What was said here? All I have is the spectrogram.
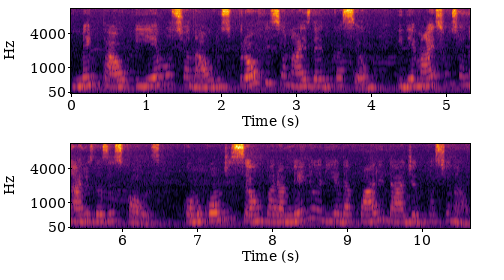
mental e emocional dos profissionais da educação e demais funcionários das escolas, como condição para a melhoria da qualidade educacional.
